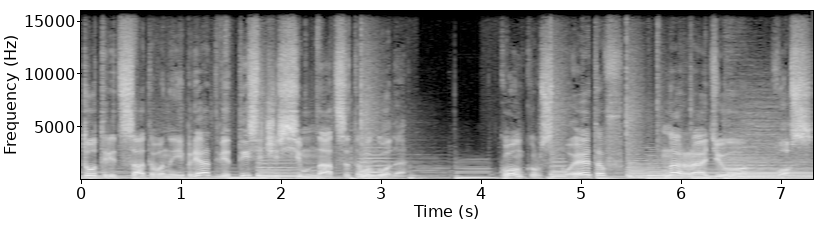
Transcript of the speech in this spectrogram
до 30 ноября 2017 года. Конкурс поэтов на Радио ВОЗ.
